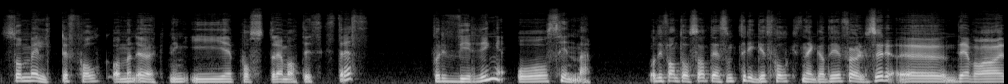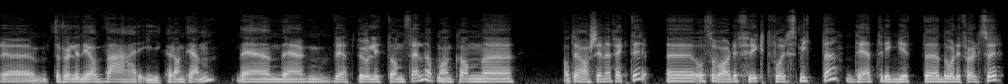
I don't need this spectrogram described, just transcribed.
så, meldte folk om en økning i posttraumatisk stress, forvirring og sinne. Og De fant også at det som trigget folks negative følelser, det var selvfølgelig det å være i karantenen. Det, det vet vi jo litt om selv, at kan at det har sine effekter. Eh, og så var det frykt for smitte. Det trigget eh, dårlige følelser.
